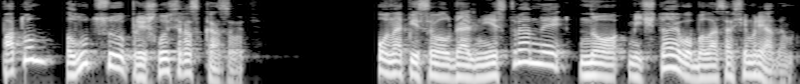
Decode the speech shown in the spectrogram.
Потом Луцию пришлось рассказывать. Он описывал дальние страны, но мечта его была совсем рядом.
